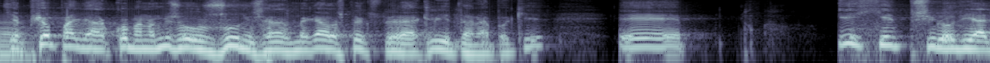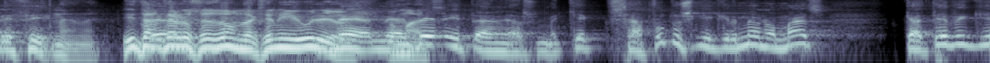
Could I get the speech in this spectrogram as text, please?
Και πιο παλιά ακόμα, νομίζω ο Ζούνης, ένας μεγάλος παίκτης του Ηρακλή ήταν από εκεί. Ε, είχε ψηλοδιαλυθεί. Ναι, ναι. Ήταν Δεν- τέλος σεζόν, εντάξει, είναι Ιούλιος Ναι, το ναι, μάτς. δεν ήταν, ας πούμε. Και σε αυτό το συγκεκριμένο μάτς κατέβηκε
